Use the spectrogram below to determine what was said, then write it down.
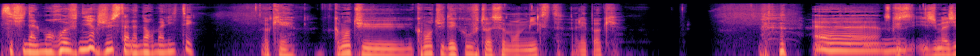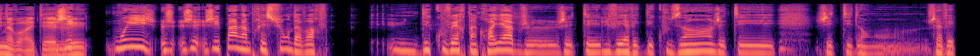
c'est finalement revenir juste à la normalité. Ok. Comment tu comment tu découvres toi ce monde mixte à l'époque? Euh, Parce que j'imagine avoir été élevé. Oui, j'ai pas l'impression d'avoir une découverte incroyable. J'étais élevée avec des cousins, j'étais, j'étais dans, j'avais,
